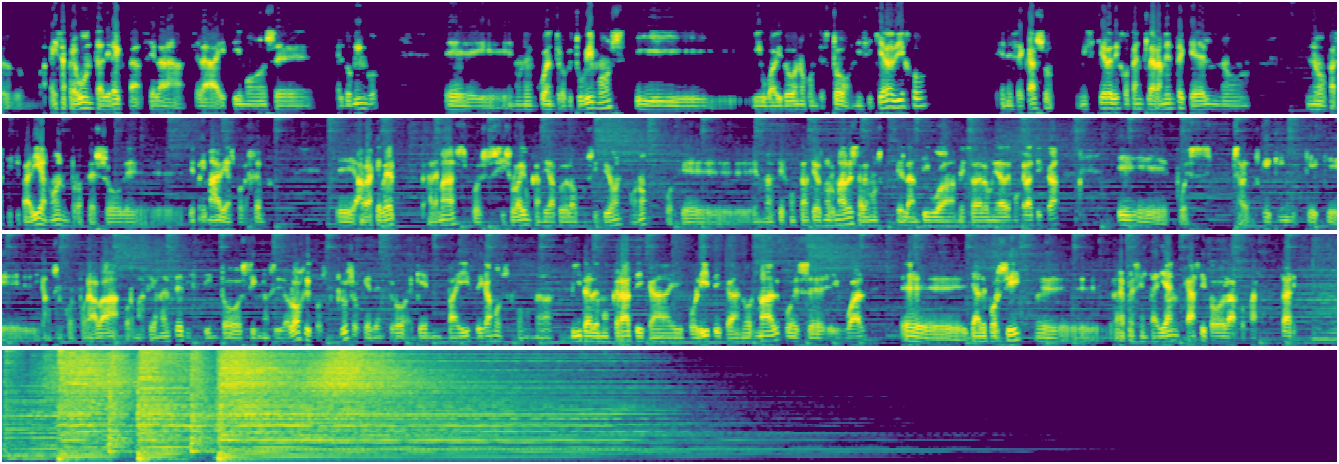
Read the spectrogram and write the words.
esa pregunta directa se la, se la hicimos el domingo en un encuentro que tuvimos y, Guaidó no contestó, ni siquiera dijo, en ese caso, ni siquiera dijo tan claramente que él no, no participaría ¿no? en un proceso de, de primarias, por ejemplo. Eh, habrá que ver, además, pues si solo hay un candidato de la oposición o no, porque en unas circunstancias normales sabemos que la antigua Mesa de la Unidad Democrática, eh, pues sabemos que, que, que, digamos, incorporaba formaciones de distintos signos ideológicos, incluso que dentro, que en un país, digamos, con una vida democrática y política normal, pues eh, igual eh, ya de por sí eh, representarían casi todo el arco parlamentario.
